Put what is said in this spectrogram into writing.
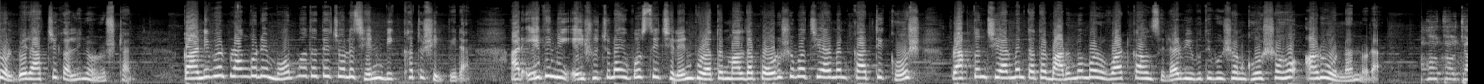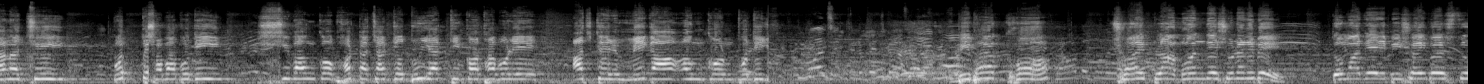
চলবে রাত্রিকালীন অনুষ্ঠান। কার্নিভাল প্রাঙ্গণে মন মাতাতে চলেছেন বিখ্যাত শিল্পীরা। আর এদিনই এই সূচনায় উপস্থিত ছিলেন পুরাতন মালদা পৌরসভা চেয়ারম্যান কার্তিক ঘোষ, প্রাক্তন চেয়ারম্যান তথা বারো number ward councillor Bibhutibhushan Ghosh সহ আরও অন্যান্যরা। স্বাগত জানাচ্ছি প্রত্যেক সভাপতি শিবাঙ্ক ভট্টাচার্য দুই একটি কথা বলে আজকের মেগা অঙ্কন প্রতিযোগিতা। বিভাগ খ ছয় প্লা মন দিয়ে শুনে নেবে। তোমাদের বিষয়বস্তু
